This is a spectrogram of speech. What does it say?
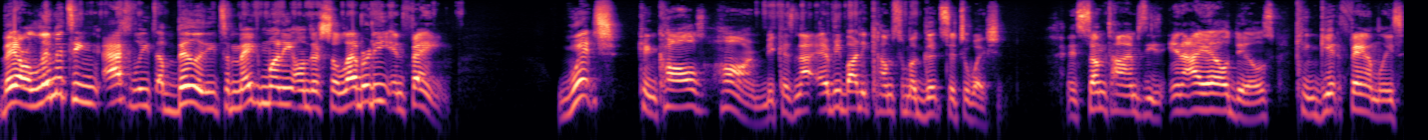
they are limiting athletes' ability to make money on their celebrity and fame, which can cause harm because not everybody comes from a good situation. And sometimes these NIL deals can get families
